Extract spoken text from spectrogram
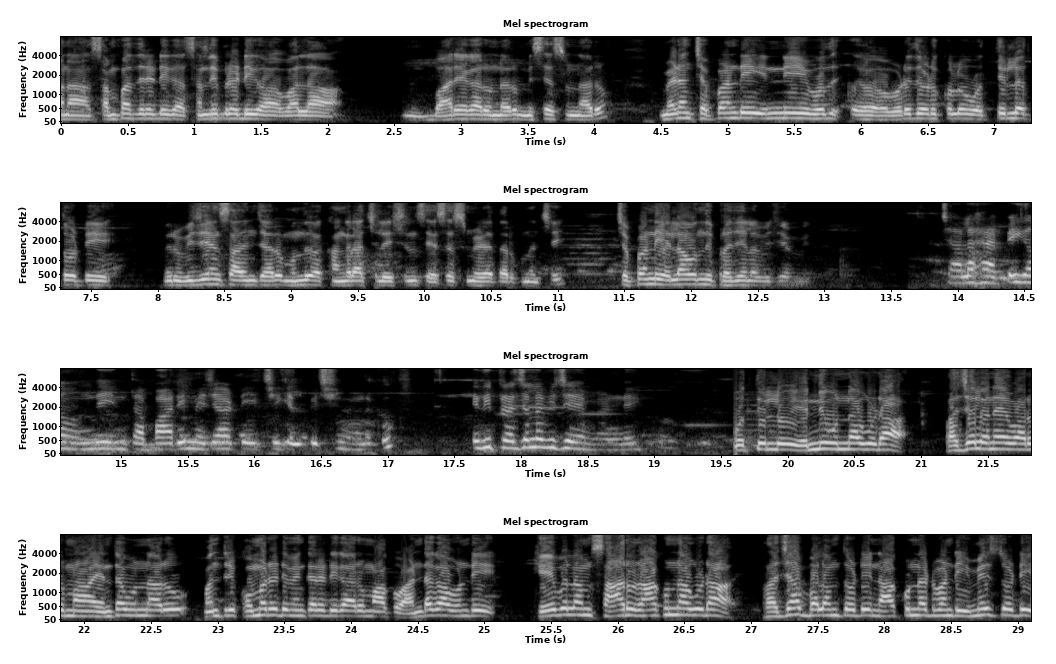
మన సంపత్ రెడ్డి గారు సందీప్ రెడ్డి వాళ్ళ భార్య గారు ఉన్నారు మిస్సెస్ ఉన్నారు. మేడం చెప్పండి ఇన్ని ఒడిదొడుకులు ఒత్తిళ్ళతోటి మీరు విజయం సాధించారు. ముందుగా కంగ్రాచులేషన్స్ ఎస్ఎస్ మీడియా తరపు నుంచి. చెప్పండి ఎలా ఉంది ప్రజల విజయం మీకు? చాలా హ్యాపీగా ఉంది. ఇంత భారీ మెజార్టీ ఇచ్చి గెలిపించినందుకు. ఇది ప్రజల విజయం అండి. ఒత్తిళ్ళు ఎన్ని ఉన్నా కూడా ప్రజలు అనేవారు మా ఎంత ఉన్నారు? మంత్రి కొమ్మరెడ్డి వెంకరెడ్డి గారు మాకు అండగా ఉండి కేవలం సారు రాకున్నా కూడా ప్రజా బలంతో నాకున్నటువంటి ఇమేజ్ తోటి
